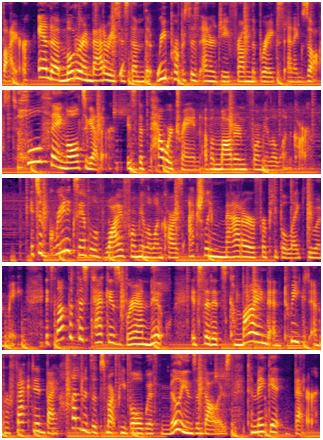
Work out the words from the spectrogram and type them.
fire, and a motor and battery system that repurposes energy from the brakes and exhaust. The whole thing altogether is the powertrain of a modern Formula One car. It's a great example of why Formula One cars actually matter for people like you and me. It's not that this tech is brand new, it's that it's combined and tweaked and perfected by hundreds of smart people with millions of dollars to make it better.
